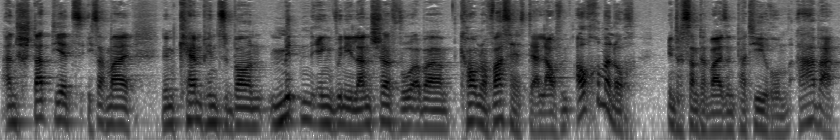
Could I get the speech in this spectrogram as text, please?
anstatt jetzt, ich sag mal, einen Camp hinzubauen, mitten irgendwo in die Landschaft, wo aber kaum noch Wasser ist, da laufen auch immer noch interessanterweise ein paar Tiere rum. Aber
